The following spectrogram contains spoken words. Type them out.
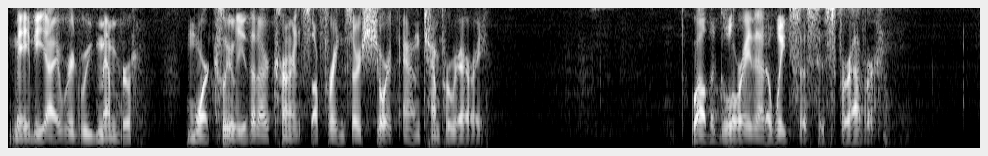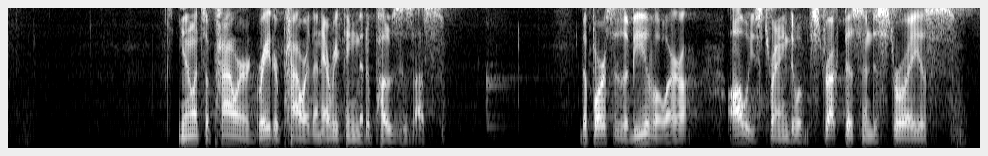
maybe I would remember more clearly that our current sufferings are short and temporary, while the glory that awaits us is forever. You know, it's a power, a greater power than everything that opposes us. The forces of evil are always trying to obstruct us and destroy us.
